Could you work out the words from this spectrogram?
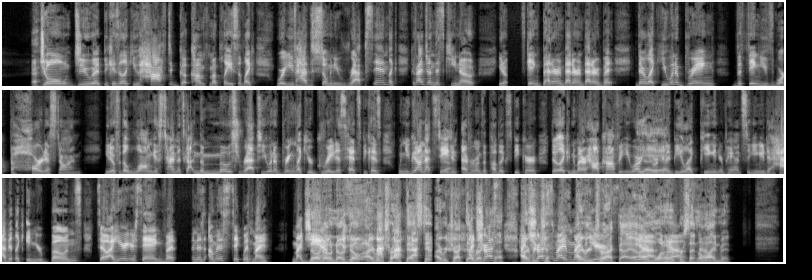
Yeah. don't do it because like you have to go, come from a place of like where you've had so many reps in like because i've done this keynote you know it's getting better and better and better but they're like you want to bring the thing you've worked the hardest on you know for the longest time that's gotten the most reps you want to bring like your greatest hits because when you get on that stage Yeah. and everyone's a public speaker they're like no matter how confident you are Yeah, you're yeah, going to be like peeing in your pants so you need to have it like in your bones so i hear what you're saying but i'm gonna, stick with my my No, jam no, no, no, don't. I retract that state. I retract that. I rec- trust- I, I trust my my I peers. retract. I, I'm 100% yeah, in alignment.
